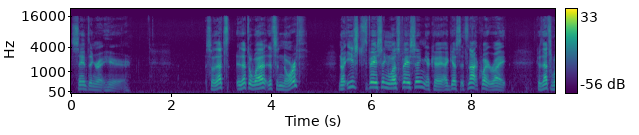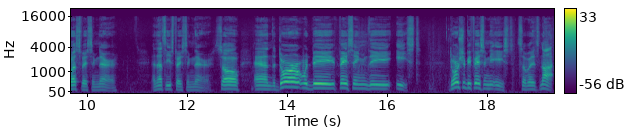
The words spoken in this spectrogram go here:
same thing right here. So that's, is that the west? That's the north? No, east facing, west facing? Okay, I guess it's not quite right. Because that's west facing there and that's east facing there. So, and the door would be facing the east. Door should be facing the east, so but it's not.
